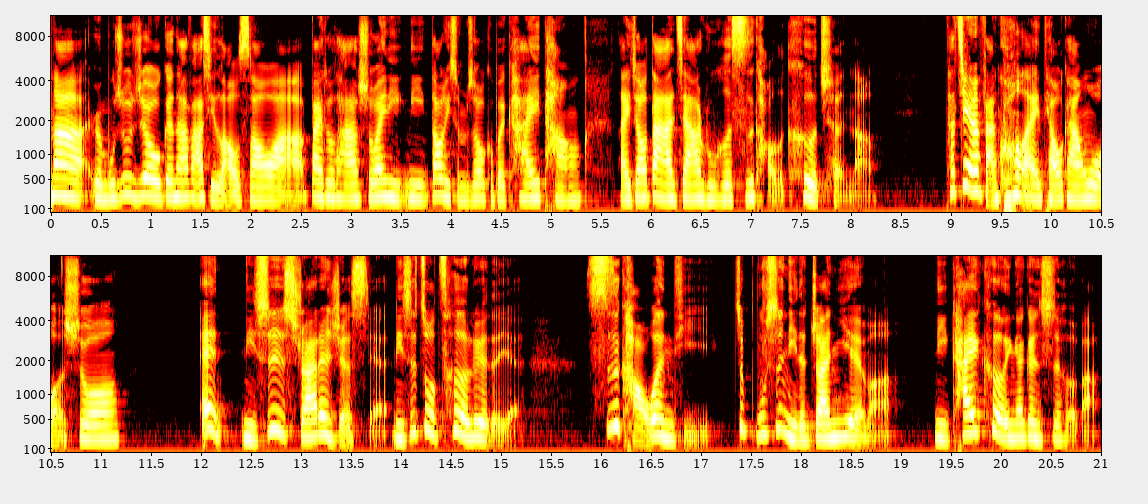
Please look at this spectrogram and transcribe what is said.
那忍不住就跟他发起牢骚啊，拜托他说：“哎，你你到底什么时候可不可以开堂来教大家如何思考的课程啊？”他竟然反过来调侃我说：“哎，你是 strategist 耶，你是做策略的耶，思考问题这不是你的专业吗？你开课应该更适合吧？”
